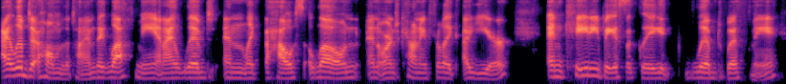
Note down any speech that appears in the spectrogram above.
I lived at home at the time. They left me and I lived in like the house alone in Orange County for like a year. And Katie basically lived with me.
